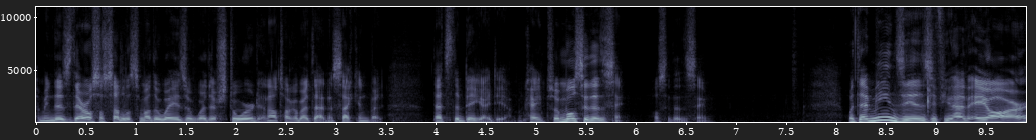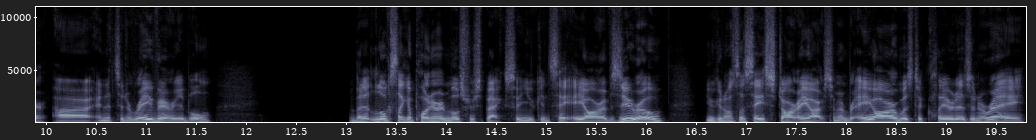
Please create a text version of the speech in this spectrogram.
I mean, they're also subtle in some other ways of where they're stored, and I'll talk about that in a second, but that's the big idea, okay? So mostly they're the same. Mostly they're the same. What that means is if you have AR uh, and it's an array variable, but it looks like a pointer in most respects. So you can say AR of zero, you can also say star AR. So remember, AR was declared as an array,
